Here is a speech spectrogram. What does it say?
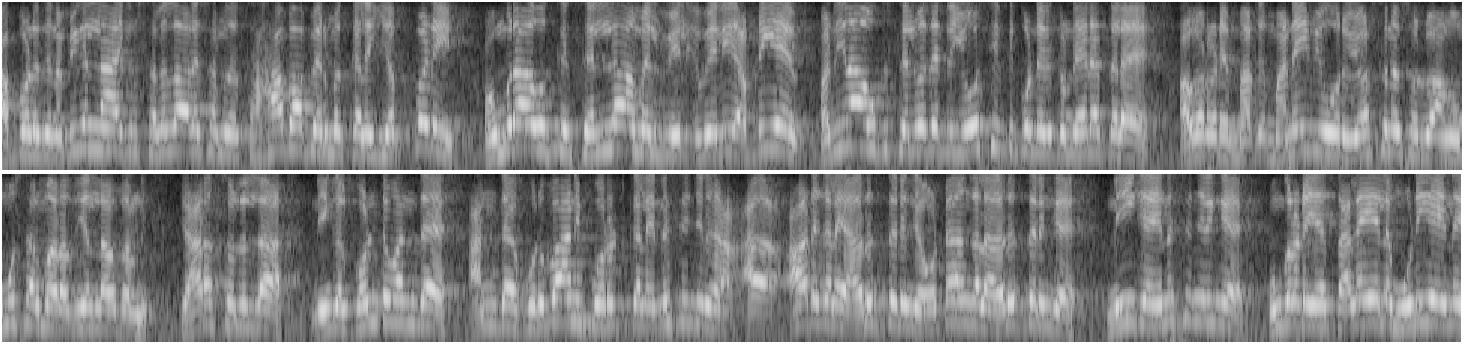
அப்பொழுது நபிகள் நாயகம் சல்லா அலிஸ்லாம் சஹாபா பெருமக்களை எப்படி உம்ராவுக்கு செல்லாமல் வெளியே அப்படியே மதீனாவுக்கு செல்வதென்று யோசித்துக் கொண்டிருக்கும் நேரத்தில் அவருடைய மக மனைவி ஒரு யோசனை சொல்லுவாங்க உம்மு சல்மா ரதியல்லாஹு யார சொல்லல நீங்கள் கொண்டு வந்த அந்த குர்பானி பொருட்களை என்ன செஞ்சிருங்க? ஆடுகளை அறுத்துருங்க ஒட்டகங்களை அறுத்துருங்க. நீங்க என்ன செஞ்சிருங்க? உங்களுடைய தலையில முடியை என்ன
